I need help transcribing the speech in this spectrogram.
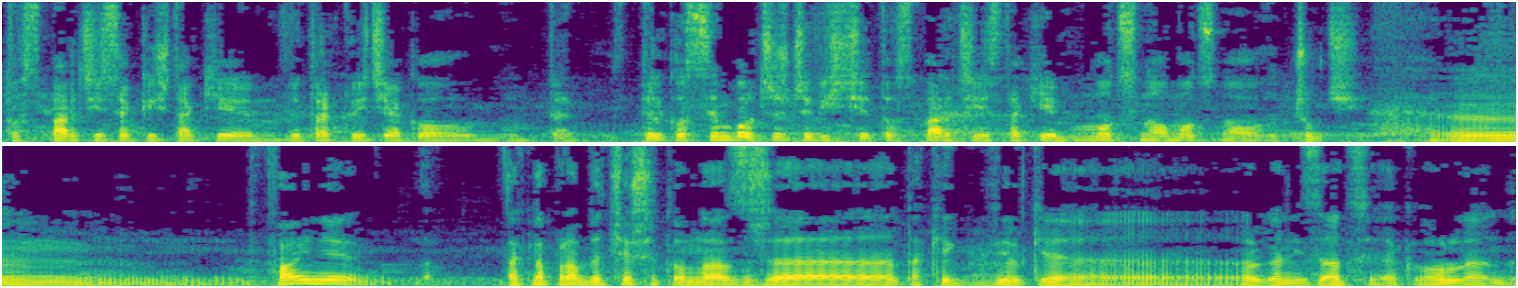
To wsparcie jest jakieś takie, wy traktujecie jako te, tylko symbol, czy rzeczywiście to wsparcie jest takie mocno, mocno czuć? Fajnie, tak naprawdę cieszy to nas, że takie wielkie organizacje jak Orlen,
